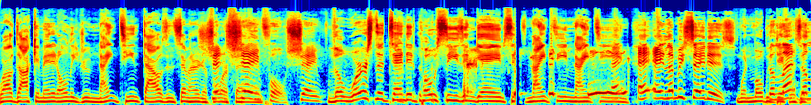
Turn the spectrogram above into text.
Well documented. Only drew 19,704 Sh- fans. shameful, shameful. The worst attended postseason game since nineteen nineteen. Hey, hey, let me say this. When Moby The Dick la- was a the-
